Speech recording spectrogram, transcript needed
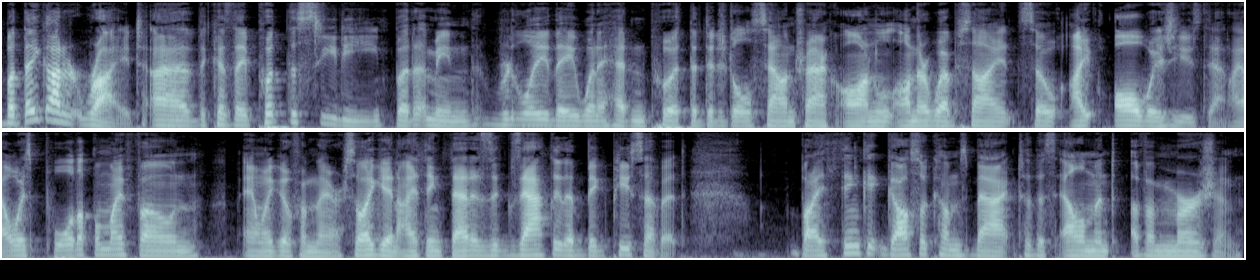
But they got it right uh, because they put the CD, but I mean, really, they went ahead and put the digital soundtrack on on their website. So I always use that. I always pull it up on my phone, and we go from there. So again, I think that is exactly the big piece of it. But I think it also comes back to this element of immersion.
